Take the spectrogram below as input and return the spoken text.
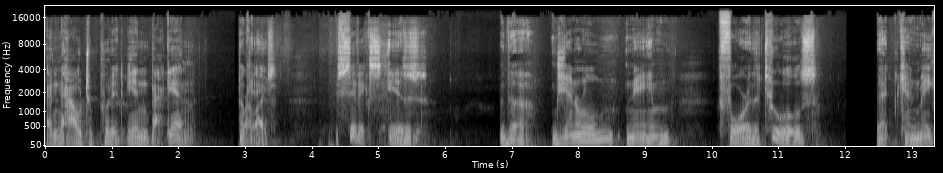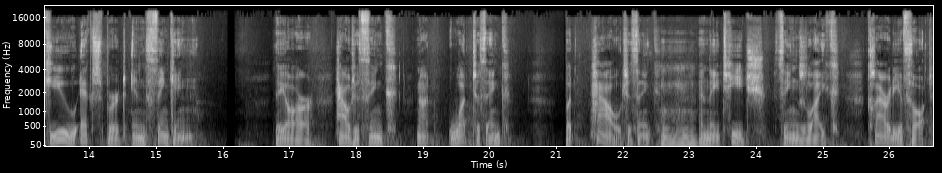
and how to put it in back in to okay. our lives. Civics is the general name for the tools that can make you expert in thinking. They are how to think, not what to think, but how to think. Mm-hmm. And they teach things like clarity of thought,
